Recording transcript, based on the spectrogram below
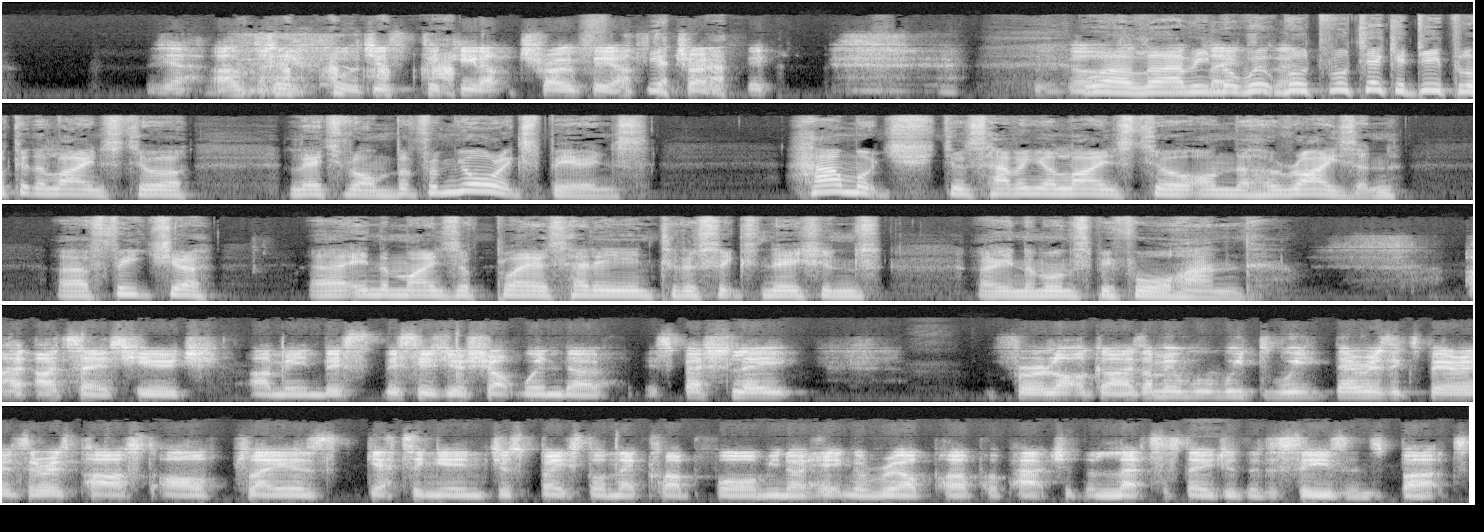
Yeah, unbelievable! Just picking up trophy after yeah. trophy. Gosh, well, I mean, look, we'll, we'll, we'll take a deep look at the Lions tour later on. But from your experience, how much does having a Lions tour on the horizon uh, feature uh, in the minds of players heading into the Six Nations Uh, in the months beforehand? I, would say it's huge. I mean, this this is your shop window, especially for a lot of guys. I mean, we we there is experience, there is past of players getting in just based on their club form. You know, hitting a real purple patch at the latter stage of the seasons, but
